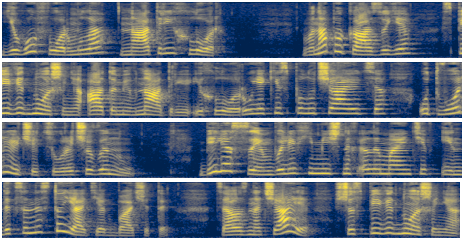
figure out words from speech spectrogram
Його формула натрій хлор. Вона показує співвідношення атомів натрію і хлору, які сполучаються, утворюючи цю речовину. Біля символів хімічних елементів індекси не стоять, як бачите. Це означає, що співвідношення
